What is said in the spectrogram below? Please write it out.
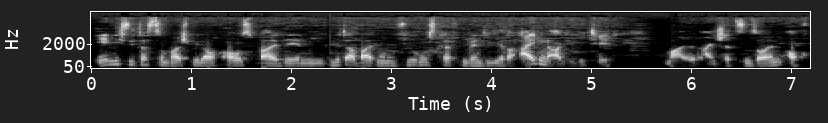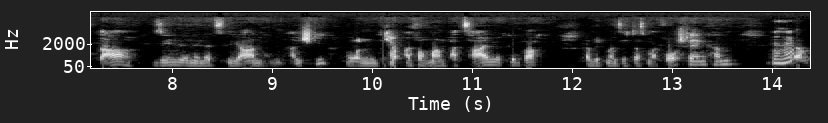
Ähnlich sieht das zum Beispiel auch aus bei den Mitarbeitern und Führungskräften, wenn die ihre eigene Agilität mal einschätzen sollen. Auch da sehen wir in den letzten Jahren einen Anstieg. Und ich habe einfach mal ein paar Zahlen mitgebracht damit man sich das mal vorstellen kann. Mhm. Ähm,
